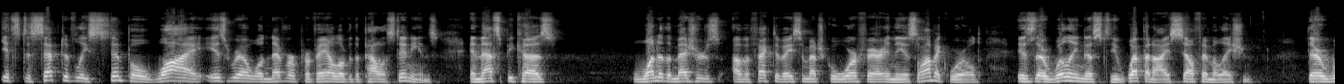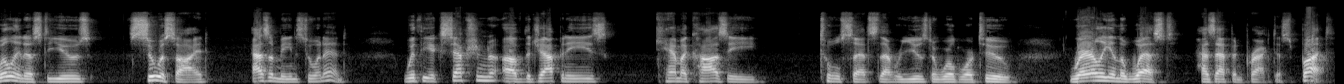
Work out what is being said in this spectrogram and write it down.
it's deceptively simple why Israel will never prevail over the Palestinians, and that's because one of the measures of effective asymmetrical warfare in the Islamic world is their willingness to weaponize self-immolation, their willingness to use suicide as a means to an end with the exception of the Japanese kamikaze tool sets that were used in World War II, rarely in the West has that been practiced. But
